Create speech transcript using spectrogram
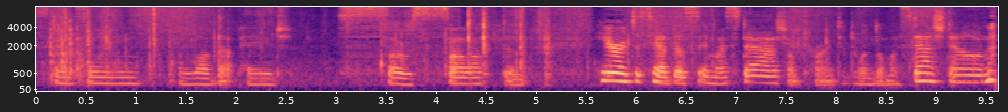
Stenciling. I love that page so soft. And here I just had this in my stash. I'm trying to dwindle my stash down.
